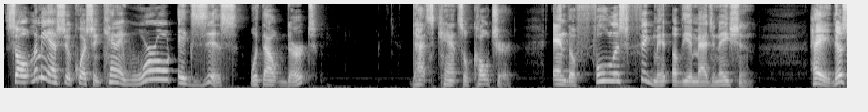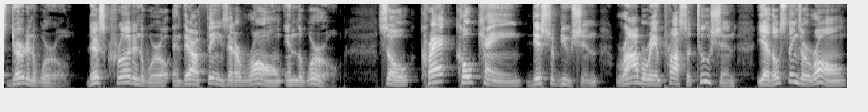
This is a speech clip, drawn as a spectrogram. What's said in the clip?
So let me ask you a question. Can a world exist without dirt? That's cancel culture and the foolish figment of the imagination. Hey, there's dirt in the world. There's crud in the world, and there are things that are wrong in the world. So, crack cocaine distribution, robbery, and prostitution, yeah, those things are wrong,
